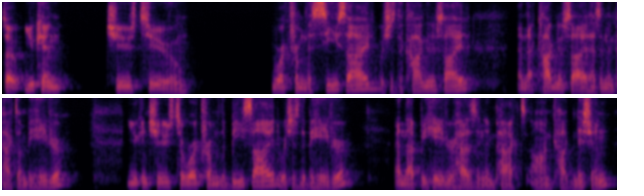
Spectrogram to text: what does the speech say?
So you can choose to work from the C side, which is the cognitive side, and that cognitive side has an impact on behavior. You can choose to work from the B side, which is the behavior, and that behavior has an impact on cognition.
